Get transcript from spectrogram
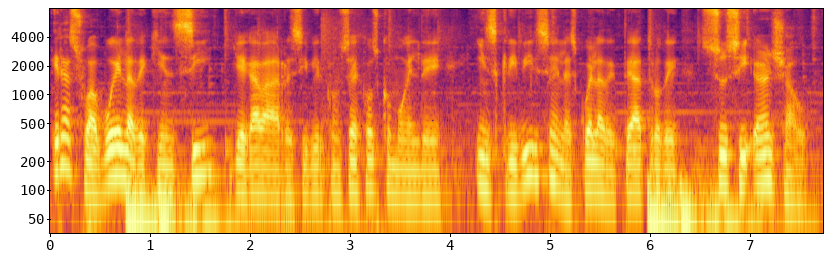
Era su abuela de quien sí llegaba a recibir consejos como el de inscribirse en la escuela de teatro de Susie Earnshaw.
